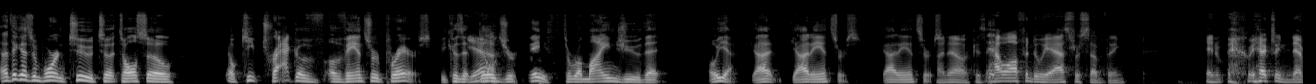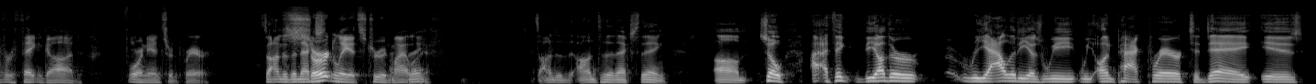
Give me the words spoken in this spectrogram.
I think that's important too to to also you know keep track of of answered prayers because it yeah. builds your faith to remind you that oh yeah god god answers god answers. I know because how often do we ask for something and we actually never thank god for an answered prayer? It's on to the next certainly it's true in my thing. life. It's on to the on to the next thing. Um so i think the other reality as we we unpack prayer today is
